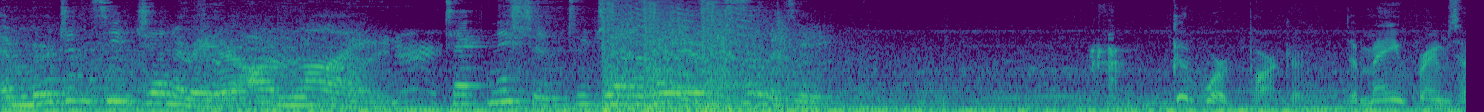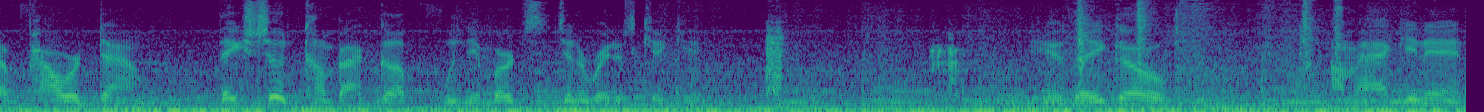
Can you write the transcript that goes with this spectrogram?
Emergency generator online. Technician to generator facility. Good work, Parker. The mainframes have powered down. They should come back up when the emergency generators kick in. Here they go. I'm hacking in.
